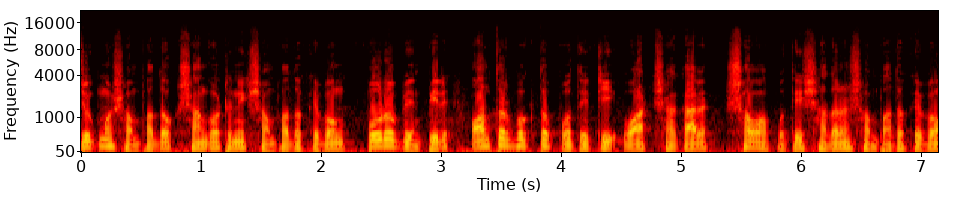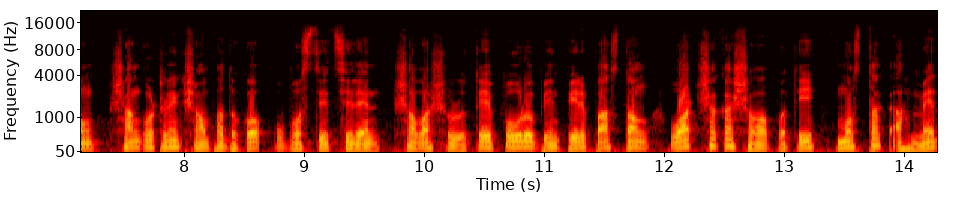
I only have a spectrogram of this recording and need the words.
যুগ্ম সম্পাদক, সাংগঠনিক সম্পাদক এবং পৌর বিএনপির অন্তর্ভুক্ত প্রতিটি ওয়ার্ড শাখার সভাপতি, সাধারণ সম্পাদক এবং সাংগঠনিক সম্পাদকও উপস্থিত ছিলেন। সভা শুরুতে পৌর বিএনপির পাঁচতং ওয়ার্ড শাখার সভাপতি মোস্তাক আহমেদ,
